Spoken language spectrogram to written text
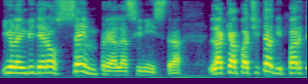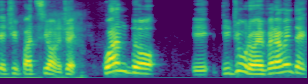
io la invidierò sempre alla sinistra. La capacità di partecipazione, cioè, quando ti giuro, è veramente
